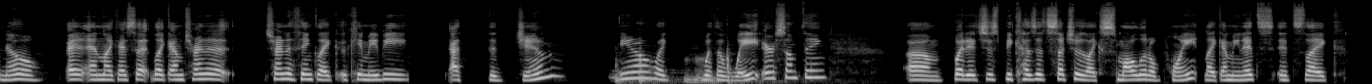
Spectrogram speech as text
no, and and like I said, like I'm trying to trying to think like okay, maybe at the gym, you know, like Mhm. with a weight or something. Um, but it's just because it's such a like small little point. Like I mean, it's it's like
